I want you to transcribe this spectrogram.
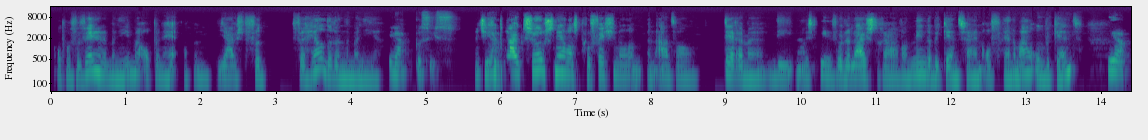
op een vervelende manier, maar op een, op een juist ver, verhelderende manier. Ja, precies. Want je ja. gebruikt zo snel als professional een, een aantal termen die Ja. misschien voor de luisteraar wat minder bekend zijn of helemaal onbekend. Ja,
